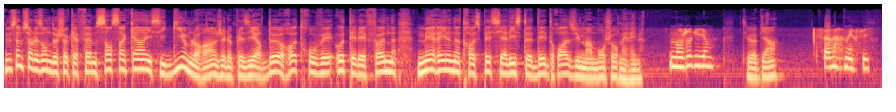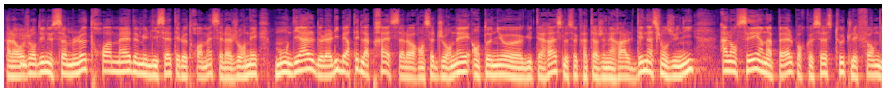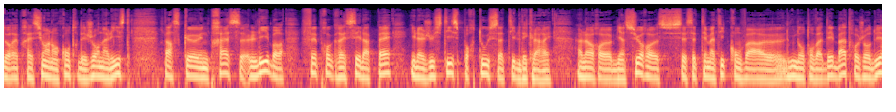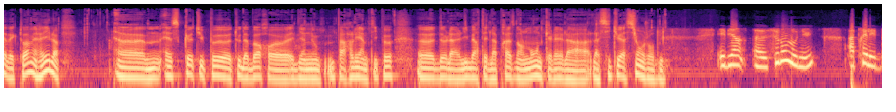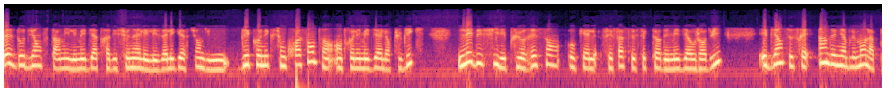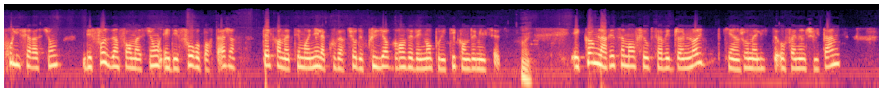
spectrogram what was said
Nous sommes sur les ondes de choc FM 105.1. Ici Guillaume Laurin. J'ai le plaisir de retrouver au téléphone Meryl, notre spécialiste des droits humains. Bonjour Meryl. Bonjour Guillaume. Tu vas bien? Alors aujourd'hui, nous sommes le 3 mai 2017 et le 3 mai, c'est la journée mondiale de la liberté de la presse. Alors en cette journée, Antonio Guterres, le secrétaire général des Nations Unies, a lancé un appel pour que cessent toutes les formes de répression à l'encontre des journalistes parce qu'une presse libre fait progresser la paix et la justice pour tous, a-t-il déclaré. Alors euh, bien sûr, euh, c'est cette thématique euh, dont on va débattre aujourd'hui avec toi, Meryl. Euh, Est-ce que tu peux tout d'abord euh, eh bien nous parler un petit peu euh, de la liberté de la presse dans le monde? Quelle est la, la situation aujourd'hui? Eh bien, euh, selon l'ONU, après les baisses d'audience parmi les médias traditionnels et les allégations d'une déconnexion croissante entre les médias et leur public, les défis les plus récents auxquels fait face le secteur des médias aujourd'hui, eh bien, ce serait indéniablement la prolifération des fausses informations et des faux reportages tel qu'en a témoigné la couverture de plusieurs grands événements politiques en 2016. Oui. Et comme l'a récemment fait observer John Lloyd, qui est un journaliste au Financial Times,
